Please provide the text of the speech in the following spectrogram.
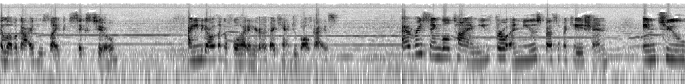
I love a guy who's like six two. I need a guy with like a full head of hair. Like, I can't do bald guys. Every single time you throw a new specification into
